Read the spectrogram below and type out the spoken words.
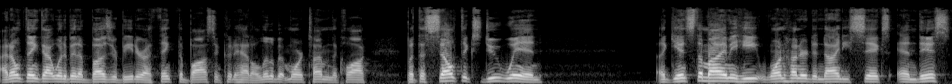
I don't think that would have been a buzzer beater. I think the Boston could have had a little bit more time in the clock. But the Celtics do win against the Miami Heat 100 to 96 and this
